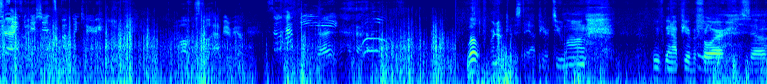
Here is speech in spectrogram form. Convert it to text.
same conditions, but winter. Well, we're still happy to be up here. So happy. Right? well, we're not going to stay up here too long. We've been up here before, so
